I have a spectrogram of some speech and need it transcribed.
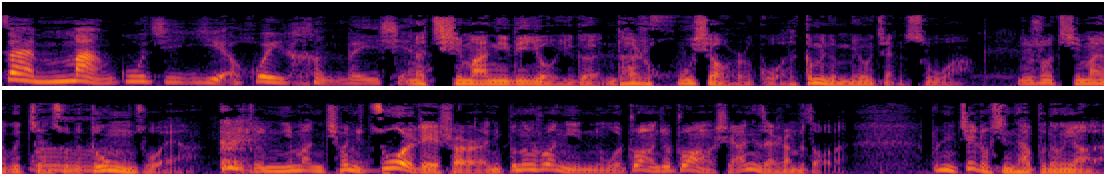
再慢，估计也会很危险那。起码你得有一个，他是呼啸而过，他根本就没有减速啊。你就说起码有个减速的动作呀，就你妈，你起码你做了这事儿啊，你不能说你我撞了就撞了，谁让你在上面走的？不是你这种心态不能要的。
